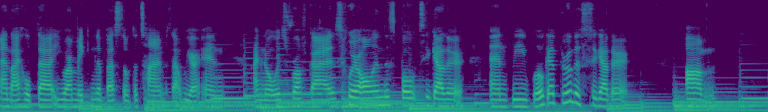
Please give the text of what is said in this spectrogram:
And I hope that you are making the best of the times that we are in. I know it's rough, guys. We're all in this boat together, and we will get through this together. Um,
